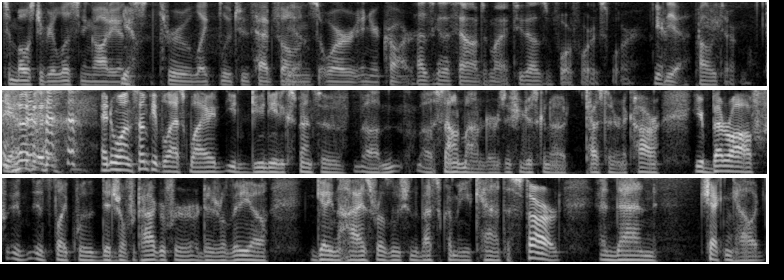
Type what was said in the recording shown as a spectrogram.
to most of your listening audience Yeah. through like Bluetooth headphones or in your car? How's it going to sound to my 2004 Ford Explorer? Yeah. yeah. Probably terrible. And well, and some people ask why you, do you need expensive um, uh, sound monitors if you're just going to test it in a car? You're better off. It, it's like with a digital photography or digital video, getting the highest resolution, the best equipment you can at the start, and then checking how it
